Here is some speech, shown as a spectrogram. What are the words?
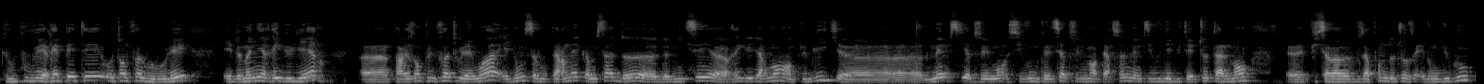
que vous pouvez répéter autant de fois que vous voulez et de manière régulière. Euh, par exemple une fois tous les mois, et donc ça vous permet comme ça de, mixer euh, régulièrement en public, euh, même si, absolument, si vous ne connaissez absolument personne, même si vous débutez totalement, et puis ça va vous apprendre d'autres choses. Et donc du coup,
